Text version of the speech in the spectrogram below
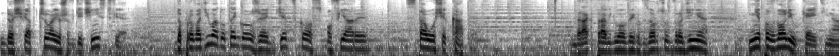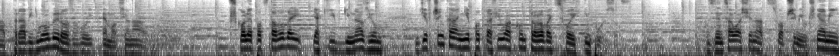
doświadczyła już w dzieciństwie, doprowadziła do tego, że dziecko z ofiary stało się katem. Brak prawidłowych wzorców w rodzinie nie pozwolił Katie na prawidłowy rozwój emocjonalny. W szkole podstawowej, jak i w gimnazjum, dziewczynka nie potrafiła kontrolować swoich impulsów. Znęcała się nad słabszymi uczniami,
